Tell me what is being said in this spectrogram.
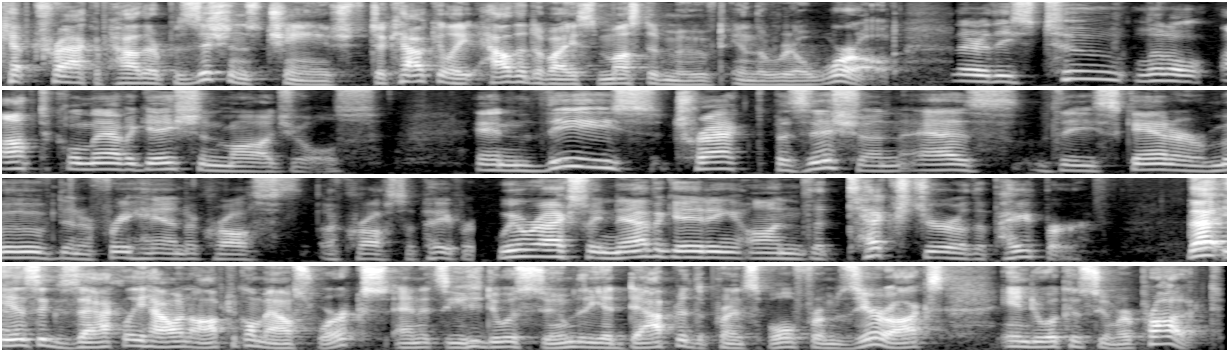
kept track of how their positions changed to calculate how the device must have moved in the real world. There are these two little optical navigation modules, and these tracked position as the scanner moved in a freehand across, across the paper. We were actually navigating on the texture of the paper that is exactly how an optical mouse works, and it's easy to assume that he adapted the principle from Xerox into a consumer product.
